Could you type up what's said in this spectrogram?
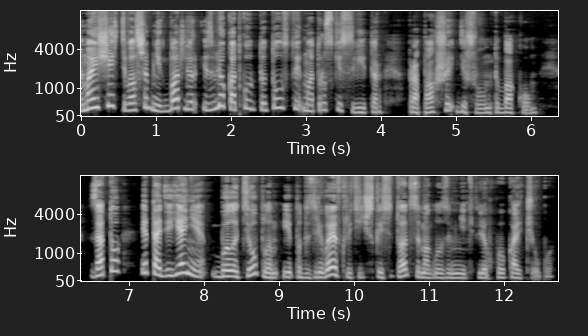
На мое счастье, волшебник Батлер извлек откуда-то толстый матросский свитер, пропахший дешевым табаком. Зато это одеяние было теплым и, подозревая, в критической ситуации могло заменить легкую кольчугу.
